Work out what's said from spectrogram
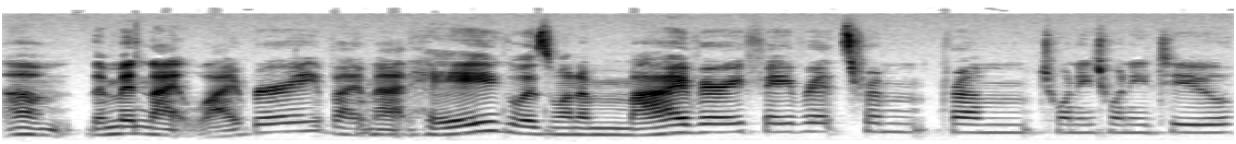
Um, the Midnight Library by Matt Haig was one of my very favorites from from 2022.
